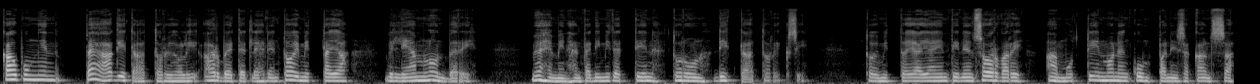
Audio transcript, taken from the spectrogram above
Kaupungin pääagitaattori oli Arbetet-lehden toimittaja William Lundberg. Myöhemmin häntä nimitettiin Turun diktaattoriksi. Toimittaja ja entinen sorvari ammuttiin monen kumppaninsa kanssa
